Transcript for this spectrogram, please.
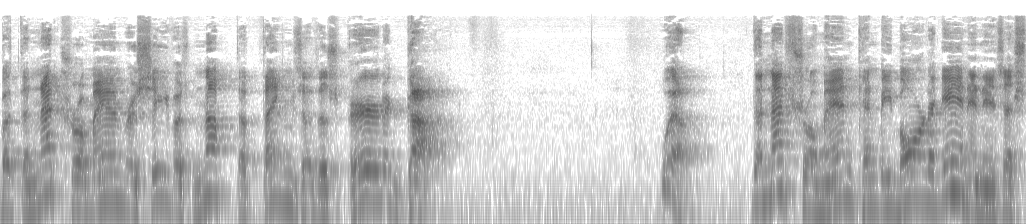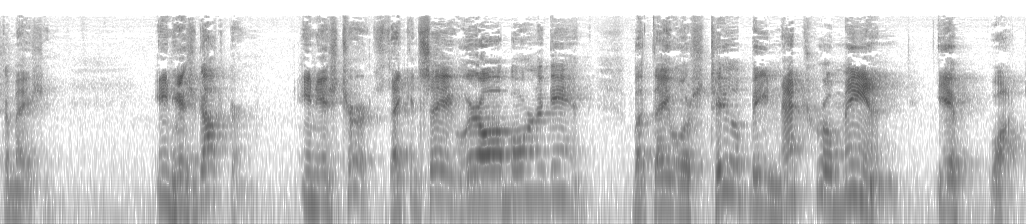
But the natural man receiveth not the things of the Spirit of God. Well, the natural man can be born again in his estimation, in his doctrine, in his church. They can say we're all born again, but they will still be natural men if what?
